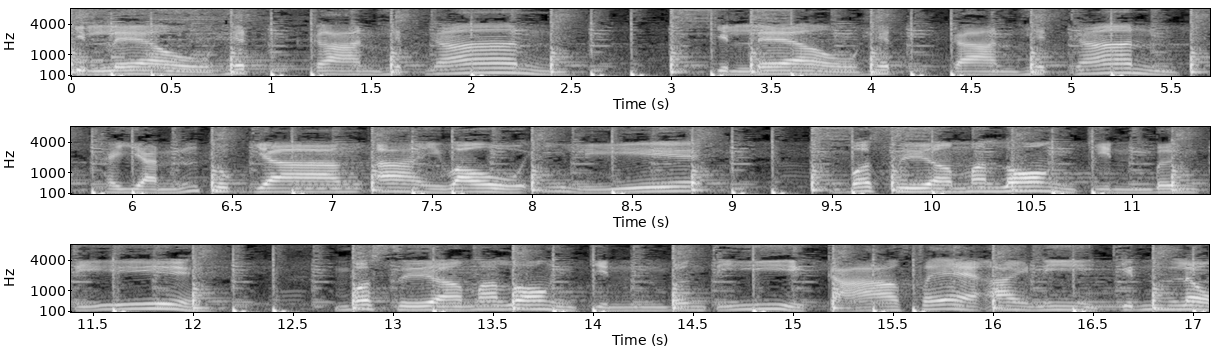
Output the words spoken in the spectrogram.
กินแล้วเฮ็ดการเฮ็ดงาน กินแล้วเฮ็ดการเฮ็ดงาน ขยันทุกอย่างอ้ายเว้าอีหลีบ่เสือมาลองกินเบิงตีบ่เสือมาลองกินเบิงตีกาแฟอ้ายนี่กินแล้ว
